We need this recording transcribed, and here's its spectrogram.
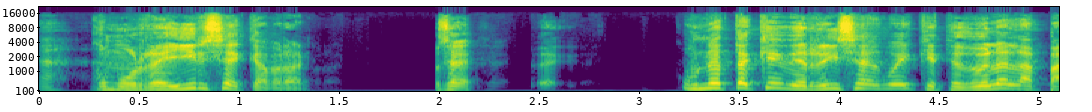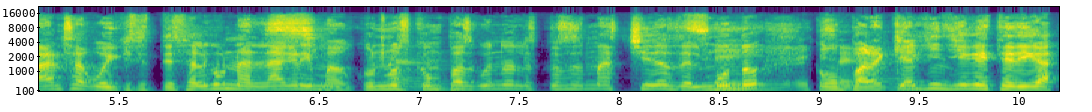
Ajá. Como reírse, cabrón. O sea, un ataque de risa, güey, que te duela la panza, güey, que se te salga una lágrima Sí, con unos compas, güey, una de las cosas más chidas del Sí, mundo, como para que alguien llegue y te diga,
